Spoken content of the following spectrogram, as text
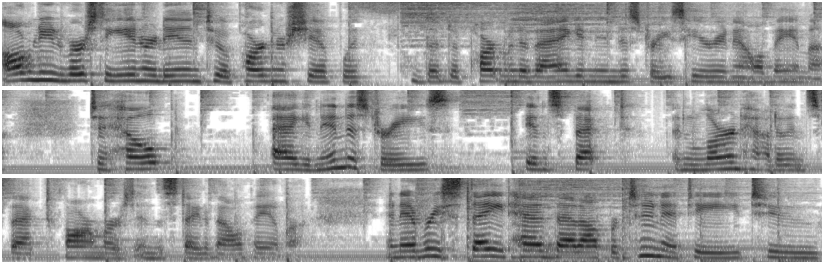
Auburn University entered into a partnership with the Department of Ag and Industries here in Alabama to help Ag and Industries inspect and learn how to inspect farmers in the state of Alabama. And every state had that opportunity to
